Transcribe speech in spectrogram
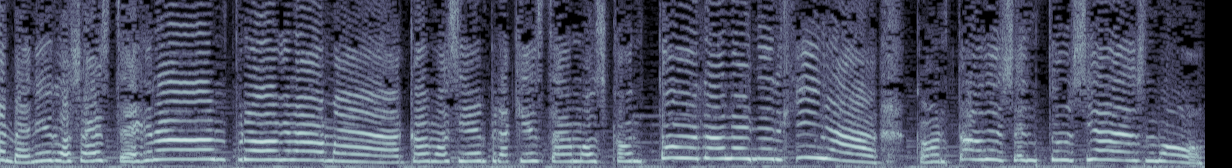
Bienvenidos a este gran programa. Como siempre, aquí estamos con toda la energía, con todo ese entusiasmo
